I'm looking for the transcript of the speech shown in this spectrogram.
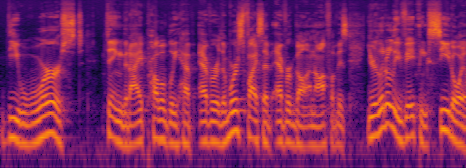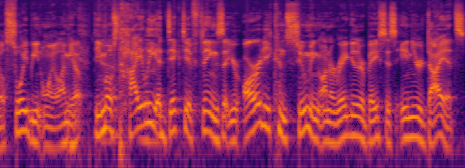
the worst thing that I probably have ever, the worst vice I've ever gotten off of is you're literally vaping seed oil, soybean oil. I mean, Yep. the most highly addictive things that you're already consuming on a regular basis in your diets.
